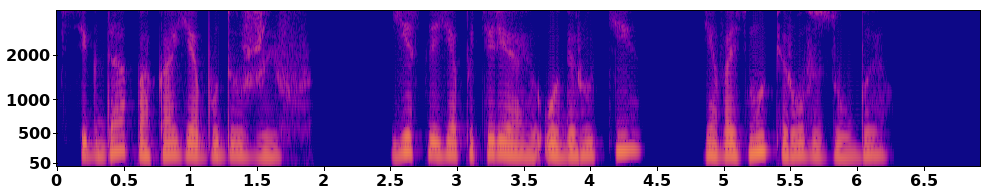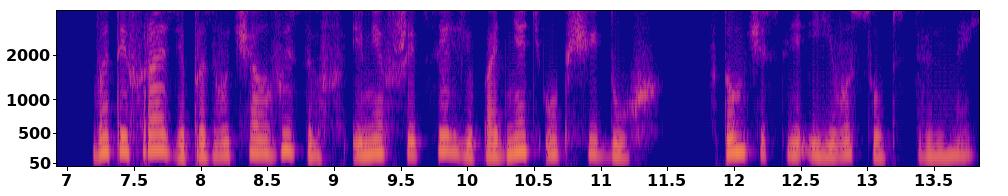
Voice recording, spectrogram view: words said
всегда, пока я буду жив. Если я потеряю обе руки, я возьму перо в зубы. В этой фразе прозвучал вызов, имевший целью поднять общий дух, в том числе и его собственный.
